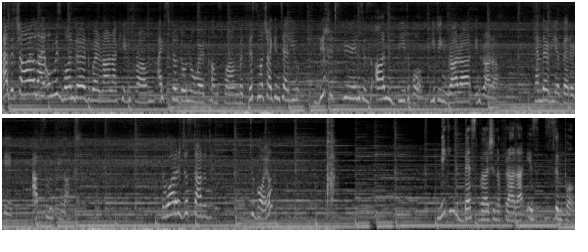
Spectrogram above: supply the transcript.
As a child, I always wondered where Rara came from. I still don't know where it comes from, but this much I can tell you, this experience is unbeatable, eating Rara in Rara. Can there be a better day? Absolutely not. The water just started to boil. Making the best version of rara is simple.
